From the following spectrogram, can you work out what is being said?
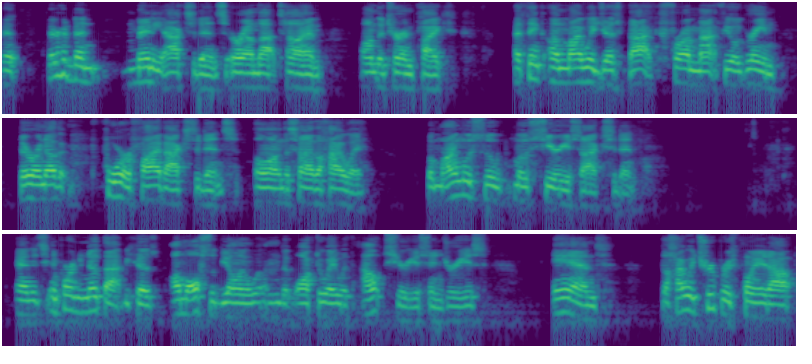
that there had been many accidents around that time on the turnpike. I think on my way just back from Matfield Green, there were another four or five accidents along the side of the highway, but mine was the most serious accident. And it's important to note that because I'm also the only one that walked away without serious injuries. And the highway troopers pointed out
